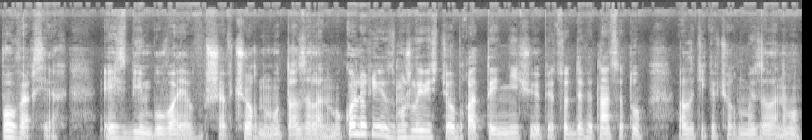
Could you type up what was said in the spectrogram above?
По версіях AceBeam буває ще в чорному та зеленому кольорі з можливістю обрати нічою 519, але тільки в чорному і зеленому.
